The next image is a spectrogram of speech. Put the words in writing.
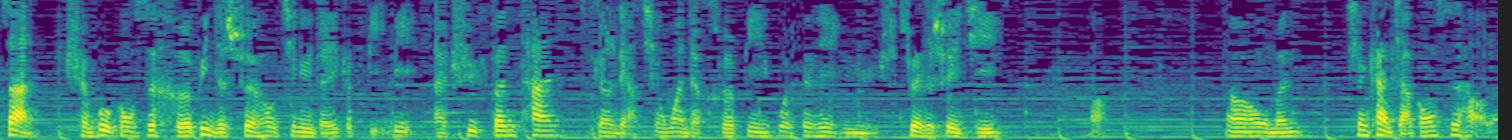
占全部公司合并的税后净利的一个比例来去分摊这个两千万的合并未分配余税的税基。啊，呃，我们先看甲公司好了，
